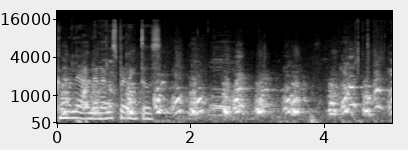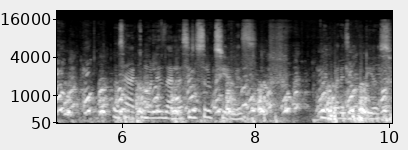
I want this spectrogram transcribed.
¿Cómo le hablan a los perritos? O sea, ¿cómo les dan las instrucciones? Me parece curioso.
